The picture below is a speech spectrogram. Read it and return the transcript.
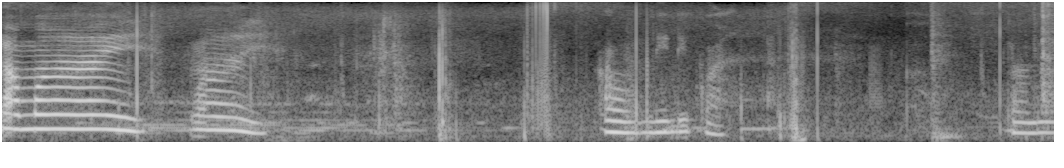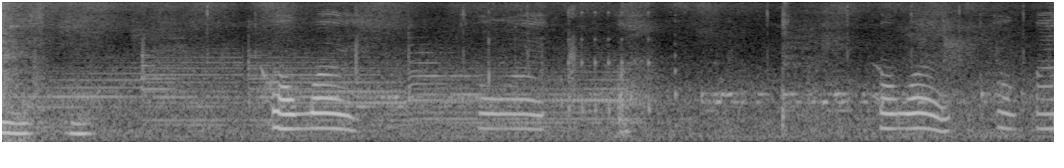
ทำไม ไม่ เอา นี่ดีกว่าเอานี่เอาไว้เอาไว้เอาไว้เอาไว้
